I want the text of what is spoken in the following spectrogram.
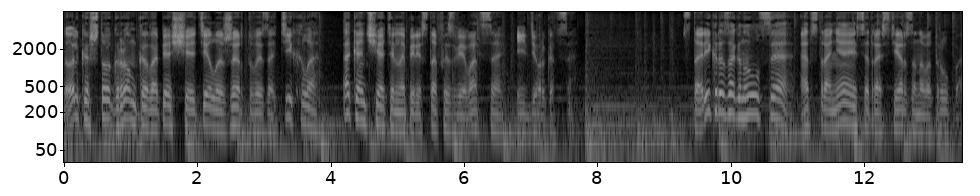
Только что громко вопящее тело жертвы затихло, окончательно перестав извиваться и дергаться. Старик разогнулся, отстраняясь от растерзанного трупа.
